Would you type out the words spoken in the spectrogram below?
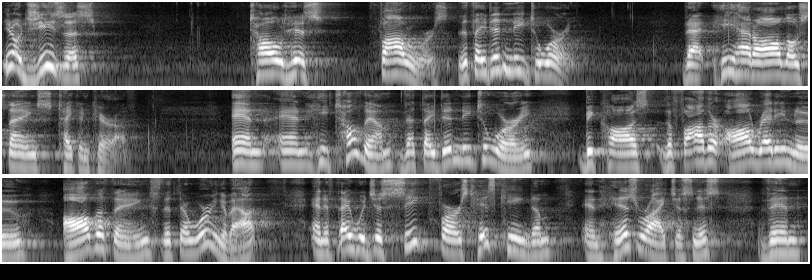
You know, Jesus told his followers that they didn't need to worry, that he had all those things taken care of. And, and he told them that they didn't need to worry because the Father already knew all the things that they're worrying about and if they would just seek first his kingdom and his righteousness, then,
